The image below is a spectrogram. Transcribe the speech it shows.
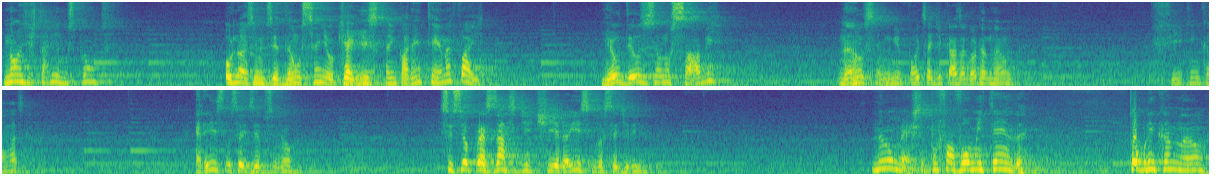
nós estaríamos prontos? Ou nós íamos dizer, não, Senhor, que é isso? Está em quarentena, Pai. Meu Deus, o Senhor não sabe? Não, Senhor, ninguém pode sair de casa agora, não. Fique em casa. Era isso que você dizia para o Senhor? Se o Senhor precisasse de ti, era isso que você diria? Não, mestre, por favor, me entenda. Estou brincando, não.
